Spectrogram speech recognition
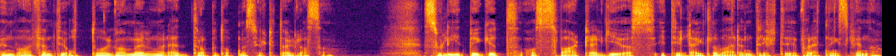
Hun var 58 år gammel når Ed troppet opp med syltetøyglasset. Solid bygget og svært religiøs, i tillegg til å være en driftig forretningskvinne.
